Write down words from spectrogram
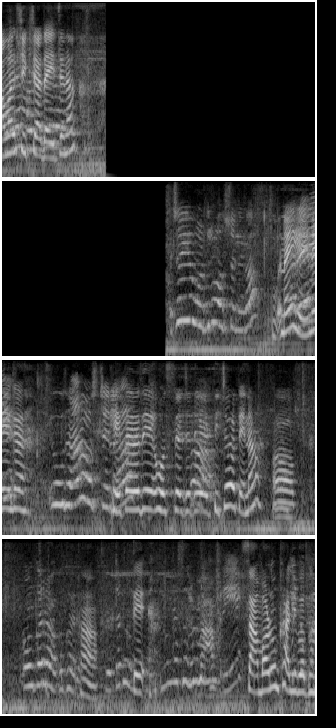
आम्हाला शिक्षा द्यायचे ना? नाही नाही का हे उधार हॉस्टेल तर ते हॉस्टेलचे ते टीचर होते ना हा. ते सांभाळून खाली बघून.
